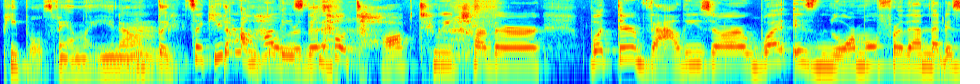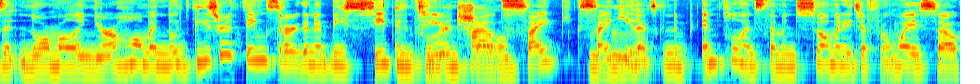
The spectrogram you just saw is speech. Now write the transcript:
people's family, you know? Hmm. Like It's like you don't know how these the- people talk to each other, what their values are, what is normal for them that isn't normal in your home, and th- these are things that are going to be seeped into your child's psyche. Mm-hmm. Psyche that's going to influence them in so many different ways. So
